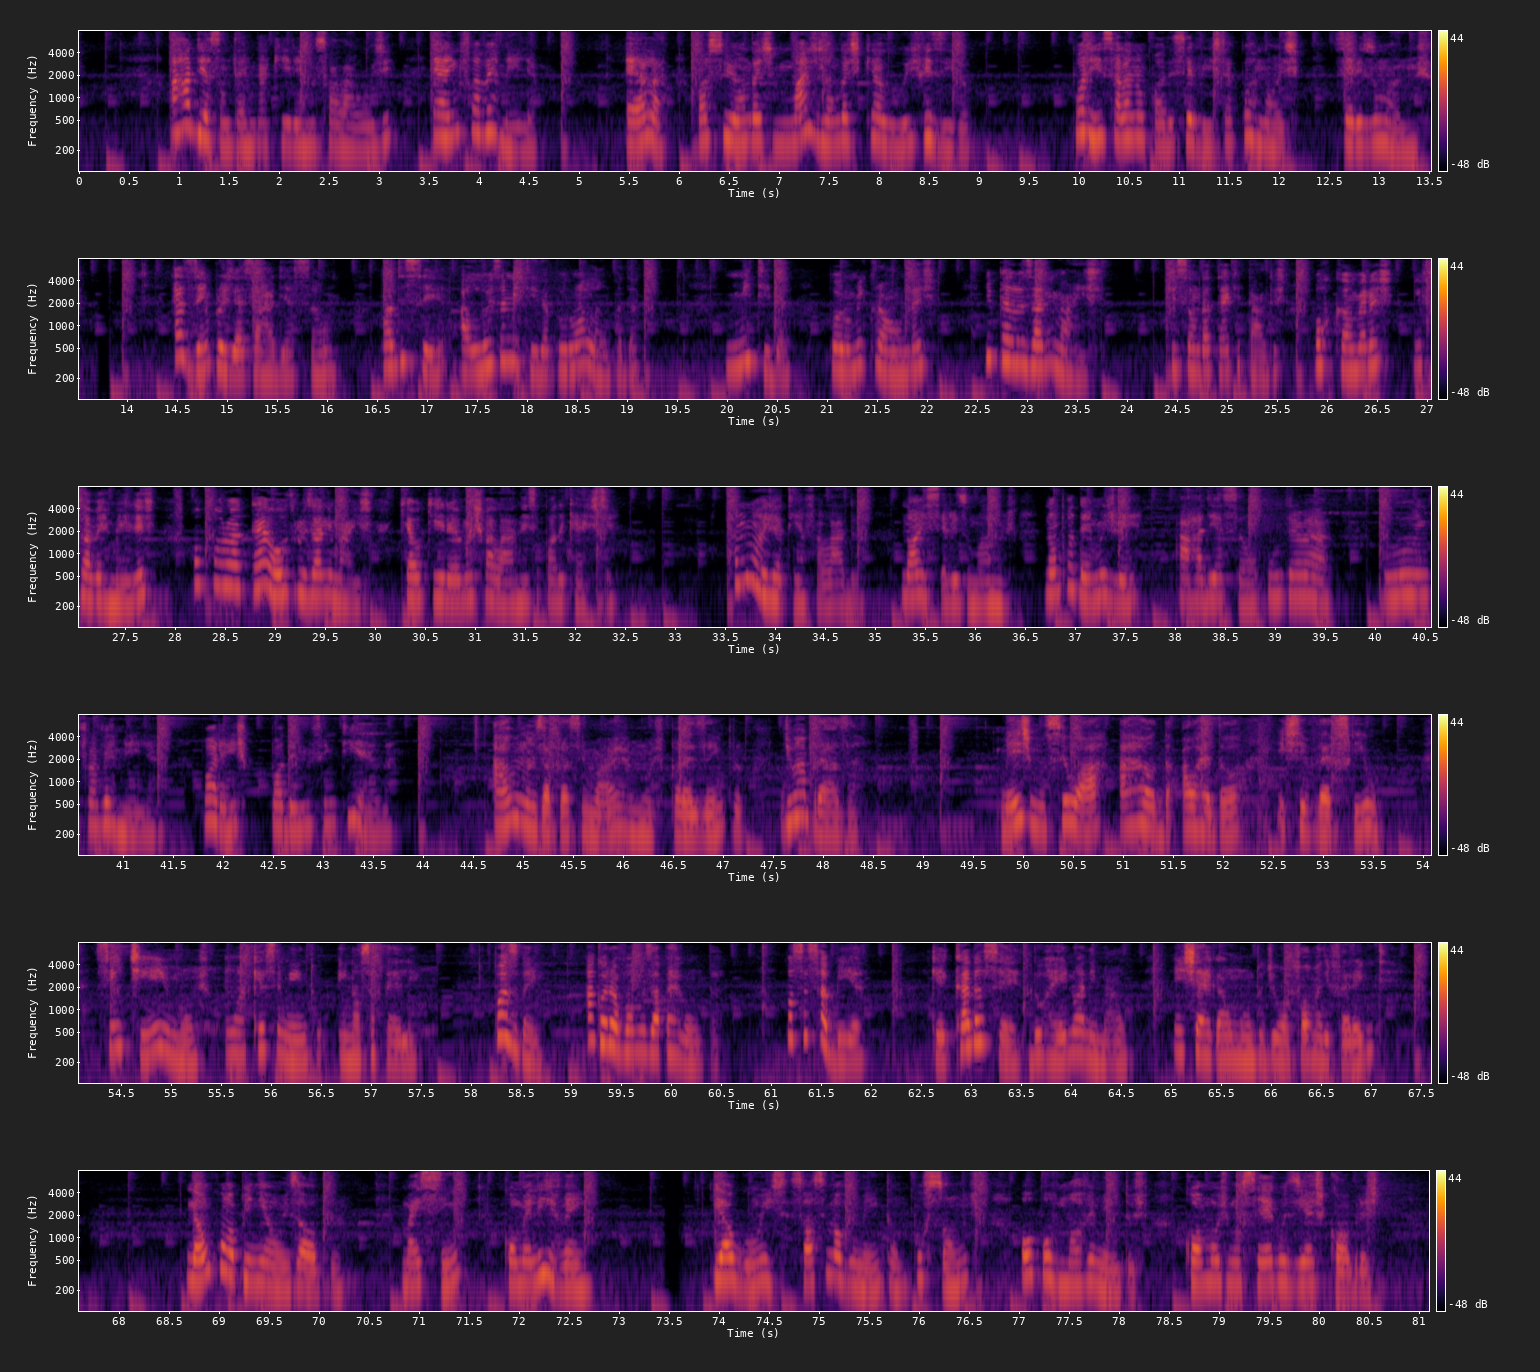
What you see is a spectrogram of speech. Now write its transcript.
A radiação térmica que iremos falar hoje é a infravermelha. Ela possui ondas mais longas que a luz visível. Por isso, ela não pode ser vista por nós, seres humanos. Exemplos dessa radiação pode ser a luz emitida por uma lâmpada, emitida por um microondas e pelos animais, que são detectados por câmeras infravermelhas ou por até outros animais, que é o que iremos falar nesse podcast. Como eu já tinha falado, nós seres humanos não podemos ver a radiação ultra infravermelha, porém podemos sentir ela. Ao nos aproximarmos, por exemplo, de uma brasa, mesmo se o ar ao redor estiver frio, sentimos um aquecimento em nossa pele. Pois bem, agora vamos à pergunta: Você sabia que cada ser do reino animal enxerga o um mundo de uma forma diferente? Não com opiniões, óbvio, mas sim como eles veem. E alguns só se movimentam por sons ou por movimentos, como os morcegos e as cobras.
